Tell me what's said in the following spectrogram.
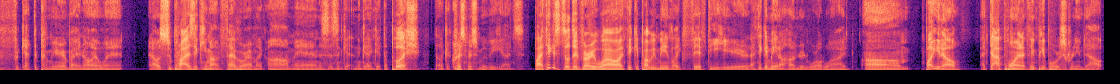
I forget the premiere, but I know I went, and I was surprised it came out in February. I'm like, oh man, this isn't getting to get the push like a Christmas movie gets. But I think it still did very well. I think it probably made like 50 here. I think it made 100 worldwide. Um, but you know, at that point, I think people were screamed out.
